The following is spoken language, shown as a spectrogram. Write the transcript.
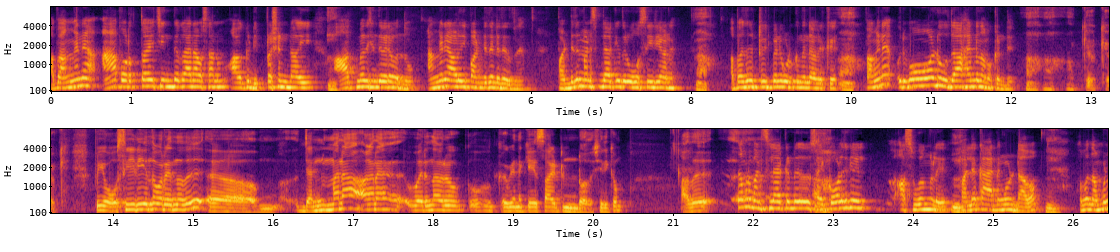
അപ്പൊ അങ്ങനെ ആ പുറത്തായ ചിന്ത കാരണം അവസാനം അവർക്ക് ഡിപ്രഷൻ ഉണ്ടായി ആത്മഹത്യ ചിന്ത വരെ വന്നു. അങ്ങനെ ആൾ ഈ പണ്ഡിതന്റെ തീർന്നത് പണ്ഡിതൻ മനസ്സിലാക്കിയത് ഒരു ഓസീരിയാണ് അപ്പോൾ അപ്പൊ അത് ട്രീറ്റ്മെന്റ് കൊടുക്കുന്നുണ്ട് അവർക്ക്. അപ്പൊ അങ്ങനെ ഒരുപാട് ഉദാഹരണം നമുക്കുണ്ട്. Okay okay okay. അപ്പോൾ ഈ ഒസിഡി എന്ന് പറയുന്നത് ജന്മന അങ്ങനെ വരുന്ന ഒരു പിന്നെ കേസായിട്ടുണ്ടോ അത് ശരിക്കും? അത് നമ്മൾ മനസ്സിലാക്കേണ്ടത് സൈക്കോളജിക്കൽ അസുഖങ്ങൾ പല കാരണങ്ങളും ഉണ്ടാവാം അപ്പോൾ നമ്മൾ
